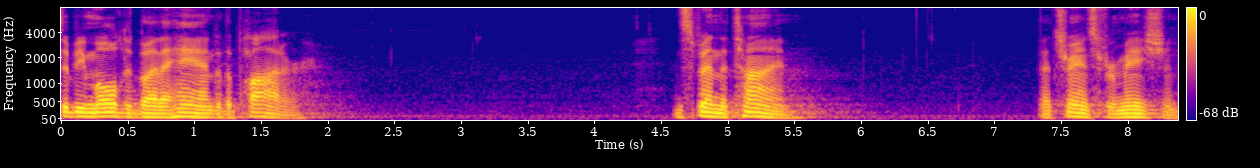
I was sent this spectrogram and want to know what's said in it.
to be molded by the hand of the potter and spend the time that transformation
